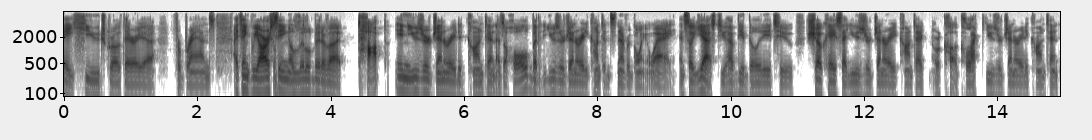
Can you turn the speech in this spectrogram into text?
a huge growth area for brands. I think we are seeing a little bit of a top in user generated content as a whole, but user generated content is never going away. And so, yes, do you have the ability to showcase that user generated content or co- collect user generated content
